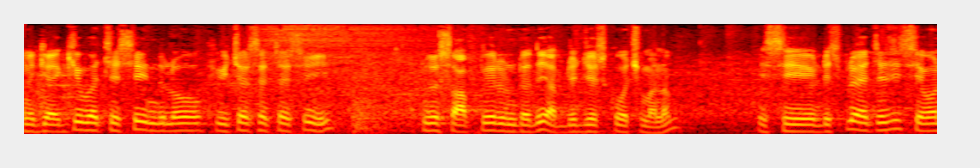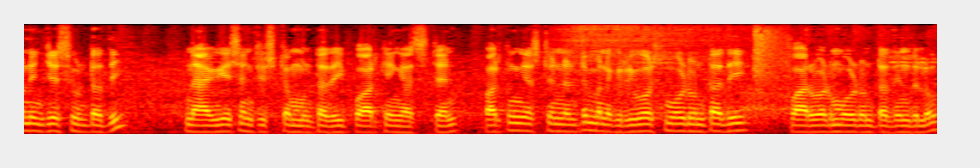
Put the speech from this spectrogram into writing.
మనకి ఐక్యూ వచ్చేసి ఇందులో ఫీచర్స్ వచ్చేసి ఇందులో సాఫ్ట్వేర్ ఉంటుంది అప్డేట్ చేసుకోవచ్చు మనం. ఈ సి- డిస్ప్లే వచ్చేసి సెవెన్ ఇంచెస్ ఉంటుంది. నావిగేషన్ సిస్టమ్ ఉంటుంది పార్కింగ్ అసిస్టెంట్. పార్కింగ్ అసిస్టెంట్ అంటే మనకి రివర్స్ మోడ్ ఉంటుంది ఫార్వర్డ్ మోడ్ ఉంటుంది ఇందులో.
